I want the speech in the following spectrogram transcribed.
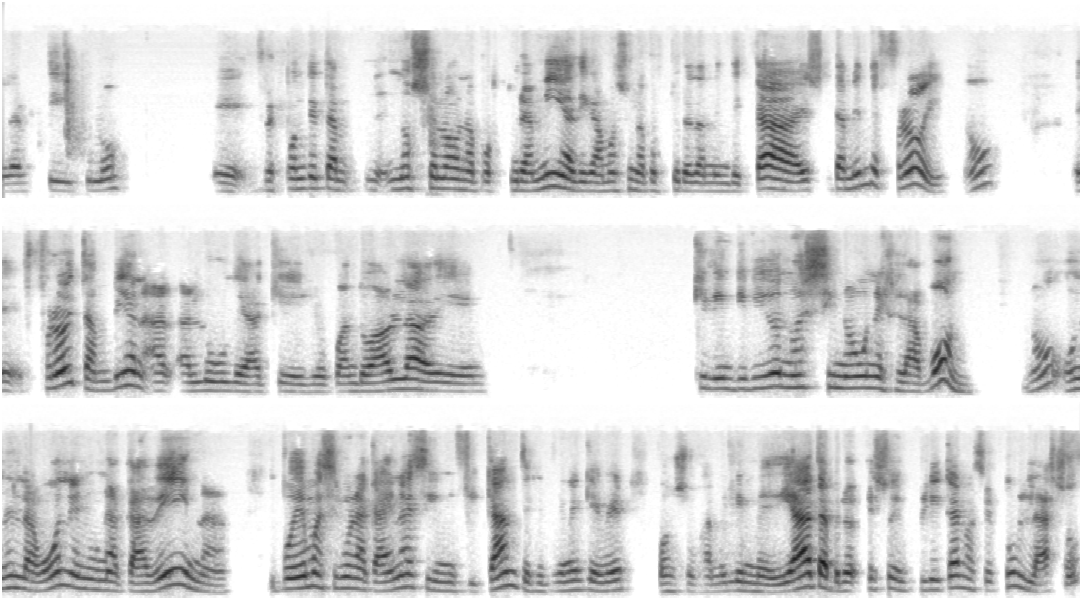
el artículo, eh, responde no solo a una postura mía, digamos, una postura también de Kaes, también de Freud, ¿no? Eh, Freud también alude a aquello cuando habla de que el individuo no es sino un eslabón, ¿no? Un eslabón en una cadena. Y podemos decir una cadena significante que tiene que ver con su familia inmediata, pero eso implica, ¿no es cierto?, un lazo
